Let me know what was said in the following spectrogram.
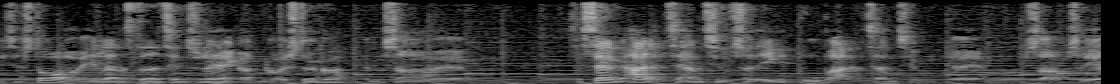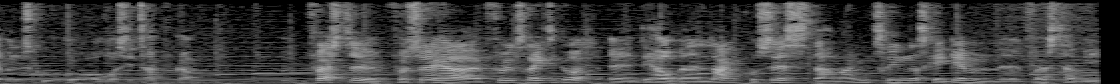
hvis jeg står et eller andet sted til en turnering, og den går i stykker, jamen så, øh, så selvom jeg har et alternativ, så er det ikke et brugbart alternativ. Øh, så, så jeg vil skulle gå over og sige tak for kampen. Første forsøg her føles rigtig godt. Øh, det har jo været en lang proces. Der er mange trin, der skal igennem. Øh, først har vi,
